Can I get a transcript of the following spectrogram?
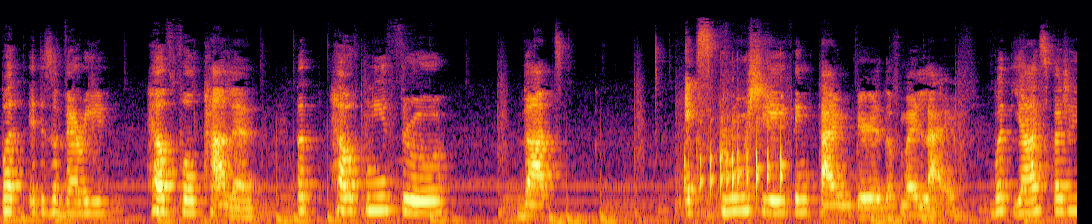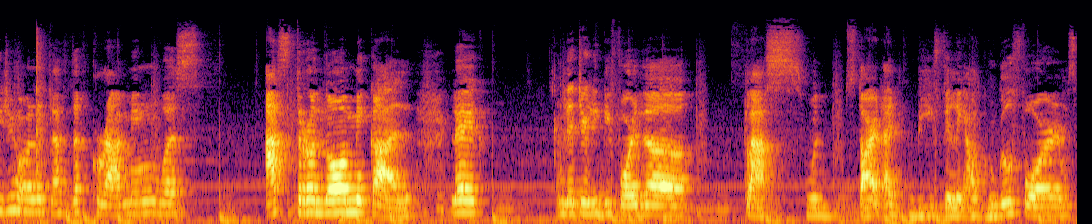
But it is a very helpful talent that helped me through that excruciating time period of my life. But yeah, especially during online class, the cramming was astronomical. Like, literally before the class would start, I'd be filling out Google Forms,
